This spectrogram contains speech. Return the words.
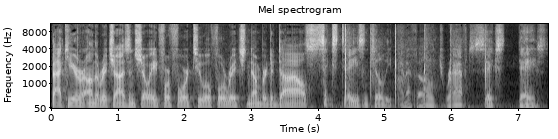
Back here on the Rich Eisen Show, 844-204-RICH, number to dial. Six days until the NFL draft. Six days.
